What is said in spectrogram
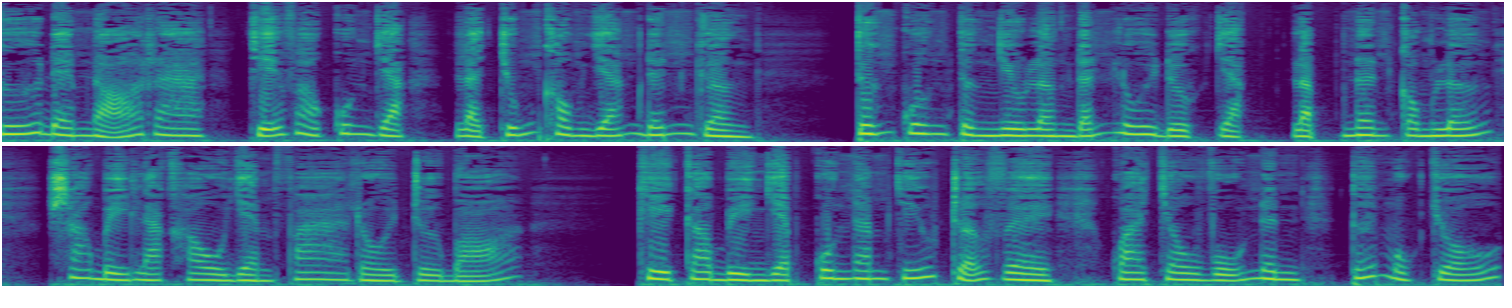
Cứ đem nỏ ra, chỉ vào quân giặc là chúng không dám đến gần. Tướng quân từng nhiều lần đánh lui được giặc, lập nên công lớn, sau bị lạc hầu dèm pha rồi trừ bỏ. Khi Cao Biền dẹp quân Nam Chiếu trở về qua châu Vũ Ninh tới một chỗ,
